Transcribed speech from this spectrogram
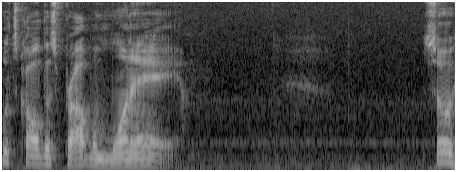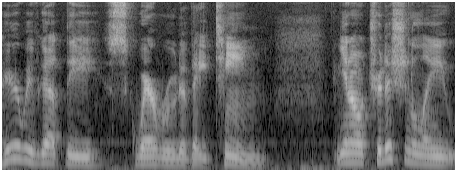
Let's call this problem 1a. So here we've got the square root of 18. You know, traditionally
